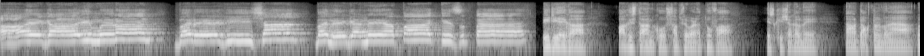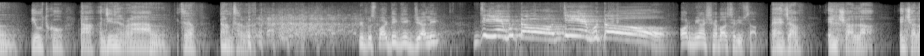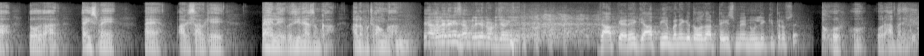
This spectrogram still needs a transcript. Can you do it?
आएगा इमरान बढ़ेगी शान बनेगा नया पाकिस्तान। पीटीआई का पाकिस्तान को सबसे बड़ा तोहफा इसकी शक्ल में ना डॉक्टर बनाया यूथ को ना इंजीनियर बनाया सिर्फ़ डांसर बनाया। पीपल्स पार्टी की एक जियाली। जिए भुट्टो जिए भुट्टो। और मियाँ शहबाज शरीफ साहब। मैं जब इनशाला इनशाला 2023 में मैं पाकिस्तान के पहले वज़ीर आज़म का हलफ उठाऊँगा। अगले दिन ही असम्बलियाँ टूट जाएँगी। क्या आप कह रहे हैं कि आप पीएम बनेंगे 2023 में नून लीग की तरफ़ से? और और और आप बनेंगे।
